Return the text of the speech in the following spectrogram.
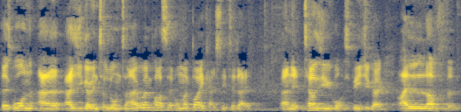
There's one uh, as you go into Launton. I went past it on my bike actually today, and it tells you what speed you're going. I love them.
